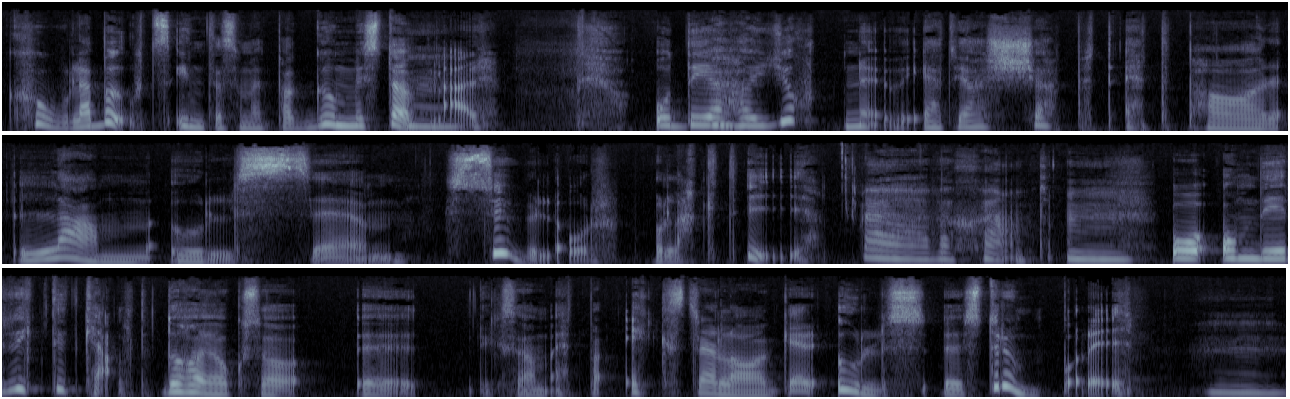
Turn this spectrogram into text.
coola boots, inte som ett par gummistövlar. Mm. Och det jag har gjort nu är att jag har köpt ett par lammullssulor eh, och lagt i. Ja, ah, vad skönt. Mm. Och om det är riktigt kallt, då har jag också eh, liksom ett par extra lager ullstrumpor i. Mm,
